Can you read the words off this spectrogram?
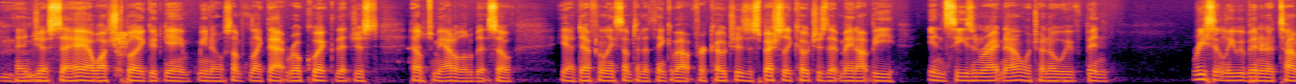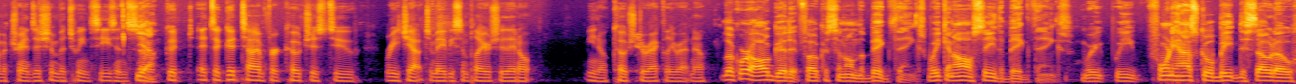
mm-hmm. and just say, Hey, I watched you play a good game, you know, something like that real quick that just helped me out a little bit. So yeah, definitely something to think about for coaches, especially coaches that may not be in season right now, which I know we've been recently. We've been in a time of transition between seasons, so Yeah. good. It's a good time for coaches to reach out to maybe some players who they don't, you know, coach directly right now. Look, we're all good at focusing on the big things. We can all see the big things. We we Forney High School beat DeSoto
